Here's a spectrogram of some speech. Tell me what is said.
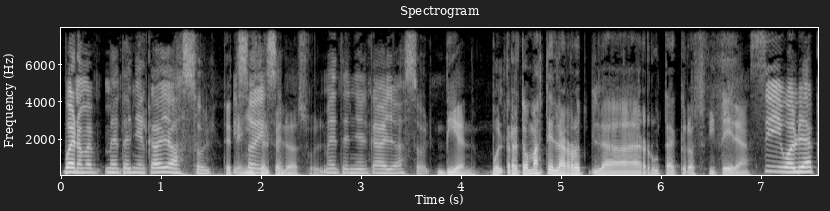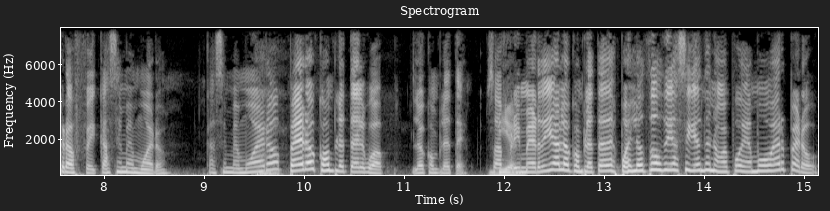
Bueno, me, me teñí el cabello azul. Te Hizo teñiste el pelo azul. Me teñí el cabello azul. Bien. Retomaste la, la ruta crossfitera. Sí, volví a CrossFit, casi me muero. Casi me muero, pero completé el WAP. Lo completé. O sea, Bien. primer día lo completé, después los dos días siguientes no me podía mover, pero.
